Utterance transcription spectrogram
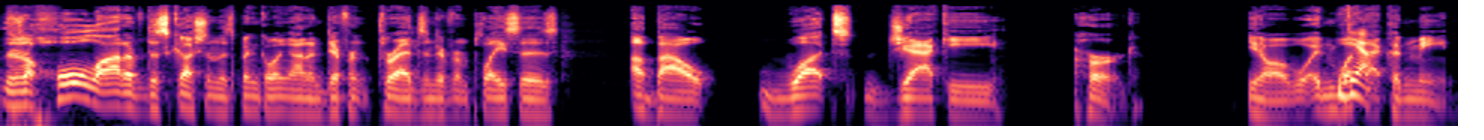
there's a whole lot of discussion that's been going on in different threads and different places about what Jackie heard, you know, and what Yeah. that could mean.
